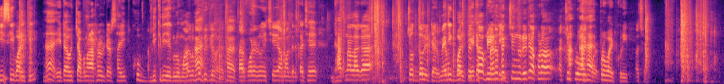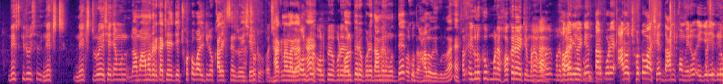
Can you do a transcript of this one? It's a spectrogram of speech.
ডিসি বালতি। হ্যাঁ এটা হচ্ছে আপনার আঠারো লিটার সাইজ খুব বিক্রি এগুলো মাল। খুব হ্যাঁ বিক্রি হয় হ্যাঁ তারপরে রয়েছে আমাদের কাছে ঢাকনা লাগা চোদ্দ লিটার ম্যাজিক বালতি। এটা ম্যানুফ্যাকচারিং রেটে আপনারা অ্যাকচুয়ালি প্রোভাইড প্রোভাইড করি। আচ্ছা। নেক্সট কি রয়েছে? নেক্সট নেক্সট রয়েছে যেমন আমাদের কাছে যে ছোট বালতিরও কালেকশন রয়েছে। ছোট, আচ্ছা। লাগা হ্যাঁ। অল্পের উপরে। অল্পের উপরে দামের মধ্যে খুব ভালো এগুলো হ্যাঁ। এগুলো খুব মানে হকারি আইটেম মানে হ্যাঁ, হকারি- মানে হকারি আইটেম তারপরে আরও ছোট আছে দাম কমেরও। এই যে আচ্ছা, এগুলো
